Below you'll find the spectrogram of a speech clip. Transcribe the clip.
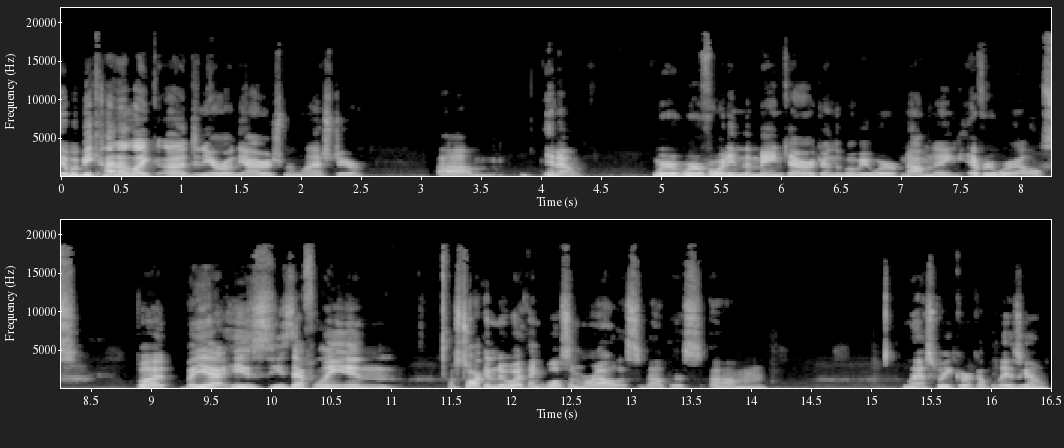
it would be kind of like uh, De Niro in The Irishman last year. Um, you know, we're we're avoiding the main character in the movie. We're nominating everywhere else. But but yeah, he's he's definitely in. I was talking to I think Wilson Morales about this um, last week or a couple days ago,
